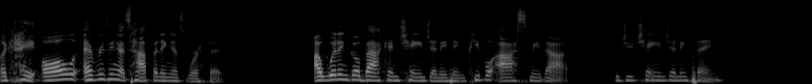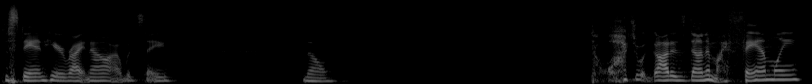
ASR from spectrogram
like, hey, all everything that's happening is worth it. I wouldn't go back and change anything. People ask me that. Would you change anything? To stand here right now, I would say no. To watch what God has done in my family,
